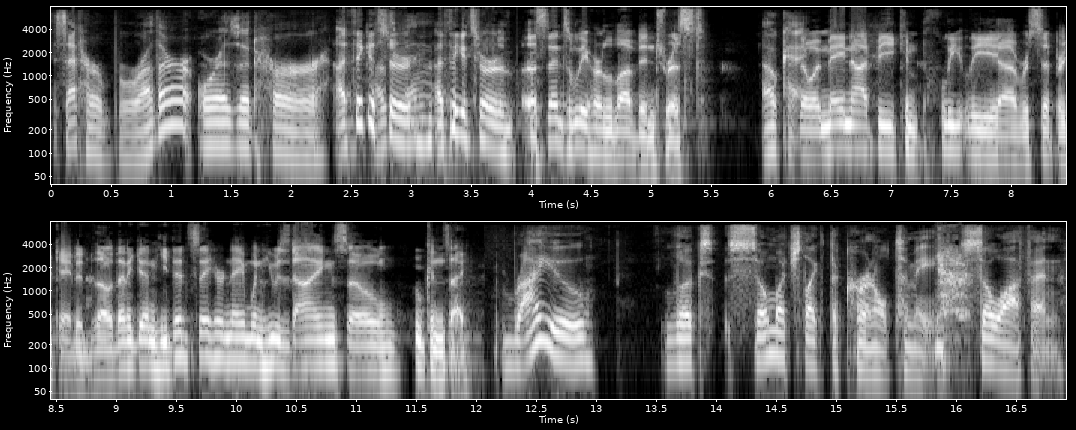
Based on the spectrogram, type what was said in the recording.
Is that her brother or is it her? I think it's husband? her. I think it's her ostensibly her love interest. Okay. So it may not be completely uh, reciprocated, though. Then again, he did say her name when he was dying, so who can say? Ryu looks so much like the Colonel to me, so often.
